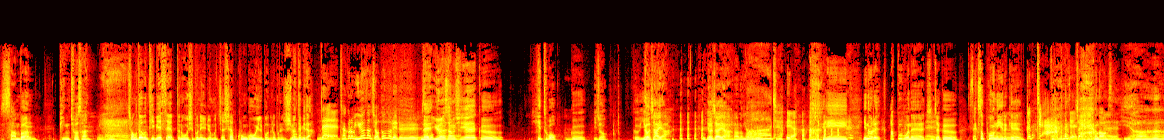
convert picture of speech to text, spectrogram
3번 빙초산. 정답은 TBS 앱 또는 50원의 유료 문자 샵 0951번으로 보내주시면 됩니다. 네. 자, 그럼 유현상 씨 어떤 노래를 네, 유현상? 씨의 그 히트곡 음. 그 이죠. 그 여자야. 여자야라는 노래를 여자야. 이, 이 노래 앞부분에 네. 진짜 그 색소폰이 이렇게 끈짝하게 쫙 나오면서 네. 여자야.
